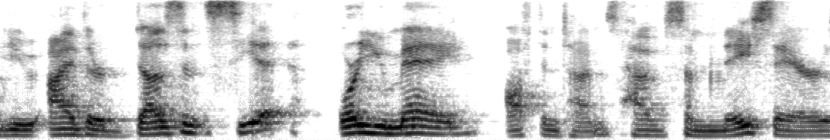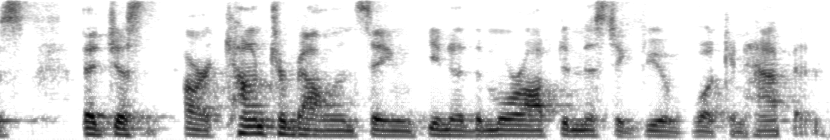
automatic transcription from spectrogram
you either doesn't see it or you may oftentimes have some naysayers that just are counterbalancing you know the more optimistic view of what can happen.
